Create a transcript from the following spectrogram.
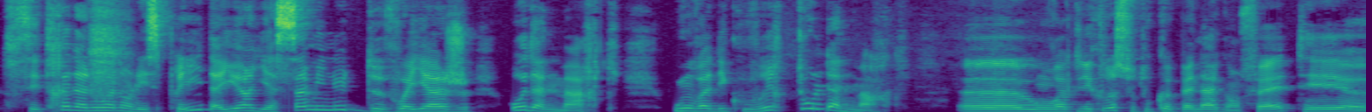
c'est très danois dans l'esprit. D'ailleurs, il y a cinq minutes de voyage au Danemark où on va découvrir tout le Danemark. Euh, on va découvrir surtout Copenhague en fait et euh,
